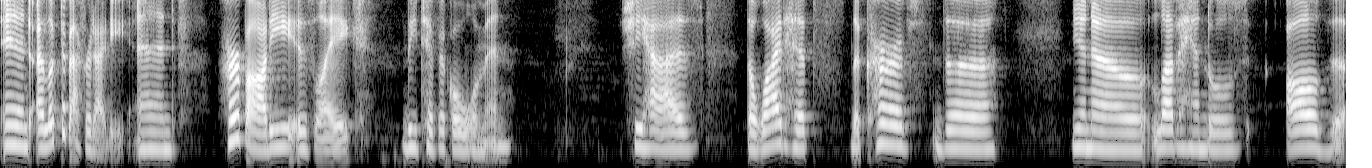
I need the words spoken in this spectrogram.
And I looked up Aphrodite, and her body is like the typical woman. She has the wide hips, the curves, the you know, love handles, all the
